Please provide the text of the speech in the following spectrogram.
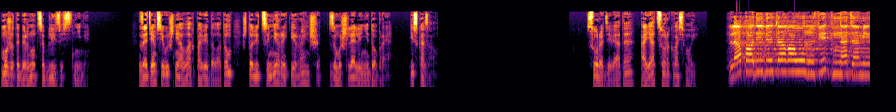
может обернуться близость с ними. Затем Всевышний Аллах поведал о том, что лицемеры и раньше замышляли недоброе, и сказал. Сура 9, аят 48. لقد ابتغوا الفتنة من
